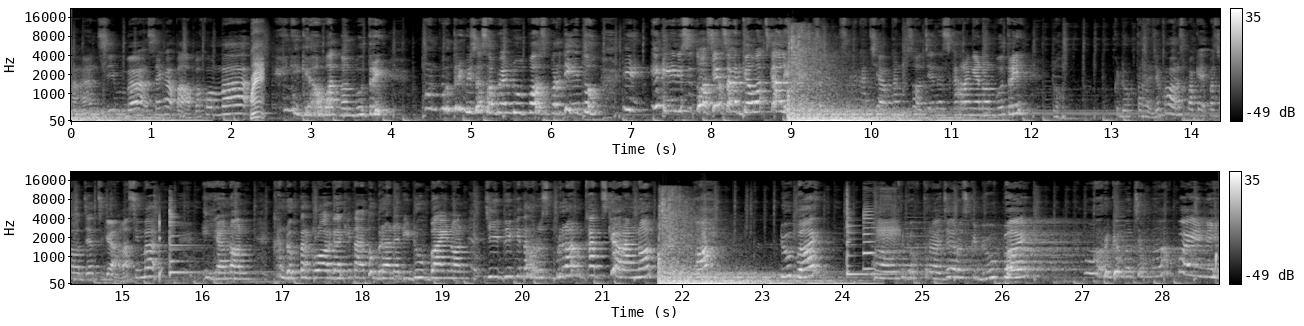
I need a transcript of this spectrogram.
Apaan sih mbak? Saya nggak apa-apa kok mbak. Ini gawat Non Putri. Putri bisa sampai lupa seperti itu. Ini, ini, ini situasi yang sangat gawat sekali. Saya akan siapkan pesawat jetnya sekarang ya non Putri. Loh, ke dokter aja kok harus pakai pesawat jet segala sih mbak? Iya non, kan dokter keluarga kita itu berada di Dubai non. Jadi kita harus berangkat sekarang non. Hah? Dubai? Oh, ke dokter aja harus ke Dubai. Warga macam apa ini?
